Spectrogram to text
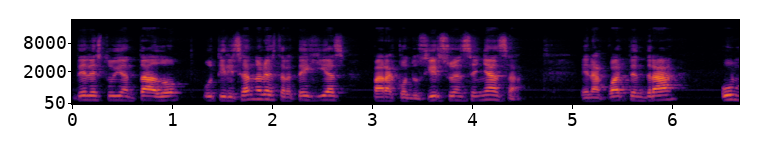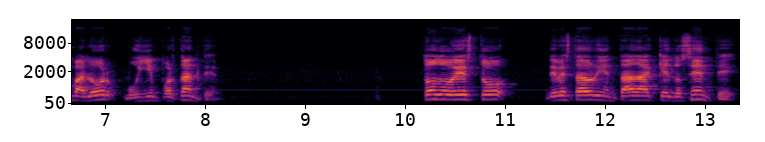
del estudiantado utilizando las estrategias para conducir su enseñanza, en la cual tendrá un valor muy importante. Todo esto debe estar orientada a que el docente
